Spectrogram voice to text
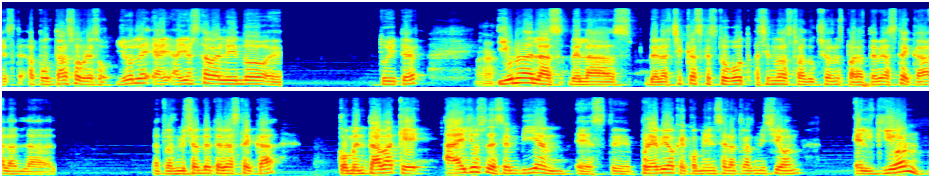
este, apuntar sobre eso. Yo le- a- ayer estaba leyendo eh, Twitter Ajá. y una de las, de las de las chicas que estuvo haciendo las traducciones para TV Azteca, la, la- la transmisión de TV Azteca, comentaba que a ellos les envían este previo a que comience la transmisión el guion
